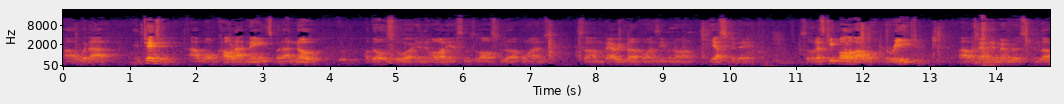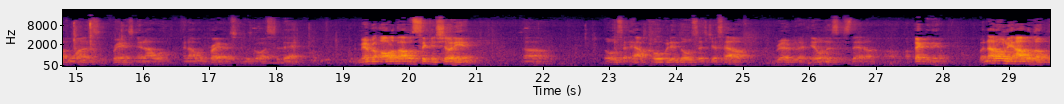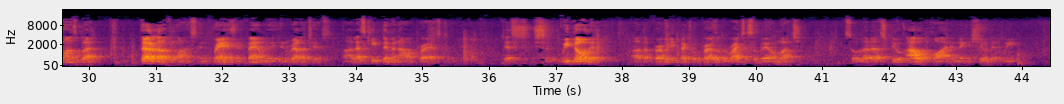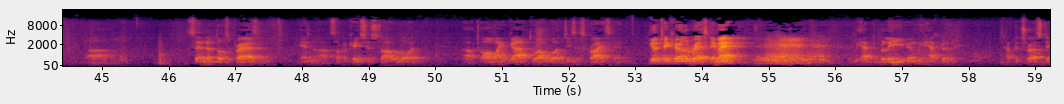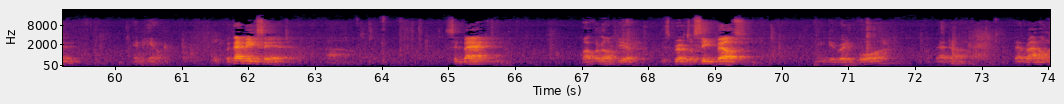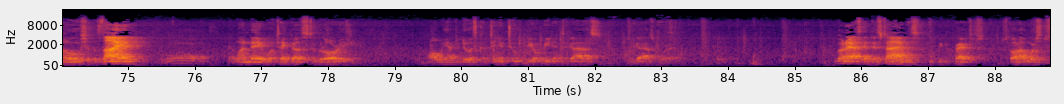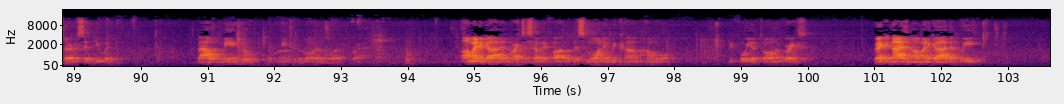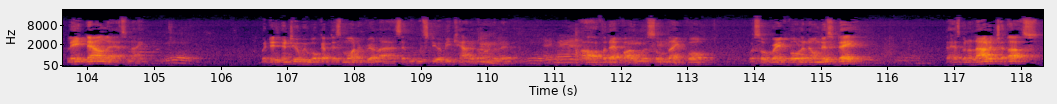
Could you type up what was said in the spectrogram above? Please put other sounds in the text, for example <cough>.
uh, without intention, I won't call out names, but I know of those who are in the audience who's lost loved ones, some buried loved ones even on yesterday. So let's keep all of our bereaved uh, family members and loved ones, friends in our in our prayers in regards to that. Remember, all of our sick and shut in, uh, those that have COVID and those that just have regular illnesses that are affecting them. But not only our loved ones, but their loved ones and friends and family and relatives. Uh, let's keep them in our prayers. Just we know that uh, the fervent, effectual prayers of the righteous avail much. So let us do our part in making sure that we uh, send up those prayers and, and uh, supplications to our Lord, uh, to Almighty God, through our Lord Jesus Christ. And He'll take care of the rest. Amen? Amen. We have to believe and we have to have to trust in, in Him. With that being said, uh, sit back, buckle up your, your spiritual seat belts, and get ready for that, uh, that ride on the old ship of Zion that one day will take us to glory. All we have to do is continue to be obedient to God's, to God's word. I'm going to ask at this time as we prepare to start our worship service that you would bow with me and go with me to the Lord in the word of prayer. Almighty God and righteous Heavenly Father, this morning we come humble before your throne of grace. Recognizing, Almighty God, that we laid down last night, but didn't, until we woke up this morning realized that we would still be counted among the living. Amen. Uh, for that, Father, we're so thankful. We're so grateful. And on this day that has been allowed to us,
